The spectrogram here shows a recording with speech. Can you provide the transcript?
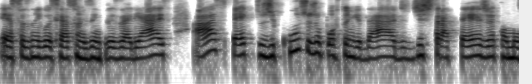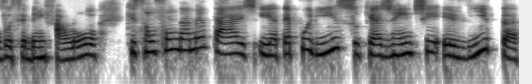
essas negociações empresariais, há aspectos de custo de oportunidade, de estratégia, como você bem falou, que são fundamentais, e até por isso que a gente evita,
